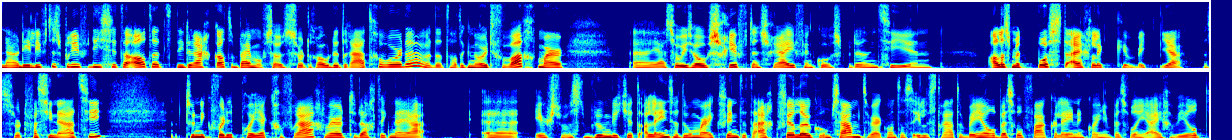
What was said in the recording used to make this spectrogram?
nou, die liefdesbrieven die zitten altijd, die draag ik altijd bij me of zo. Een soort rode draad geworden. Dat had ik nooit verwacht. Maar ja, sowieso schrift en schrijven en correspondentie en alles met post eigenlijk. Een beetje, ja, een soort fascinatie toen ik voor dit project gevraagd werd, dacht ik, nou ja, uh, eerst was de bedoeling dat je het alleen zou doen, maar ik vind het eigenlijk veel leuker om samen te werken. Want als illustrator ben je al best wel vaak alleen en kan je best wel in je eigen wereld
